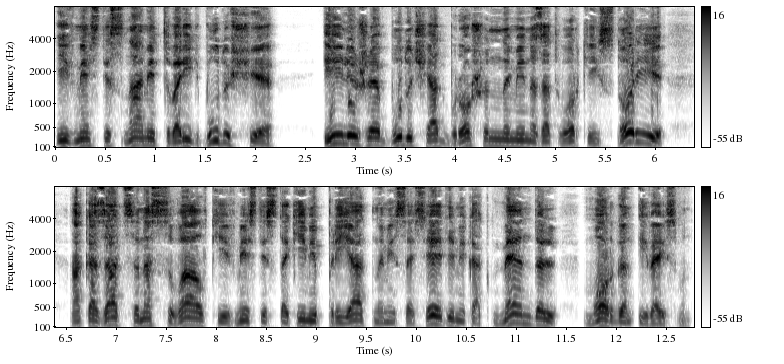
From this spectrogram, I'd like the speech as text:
и вместе с нами творить будущее, или же, будучи отброшенными на затворки истории, оказаться на свалке вместе с такими приятными соседями, как Мендель, Морган и Вейсман.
